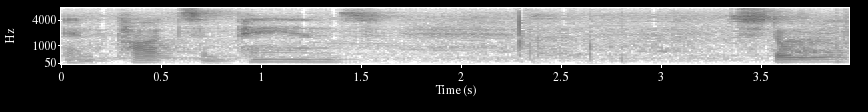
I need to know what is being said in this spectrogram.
and pots and pans, stove.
